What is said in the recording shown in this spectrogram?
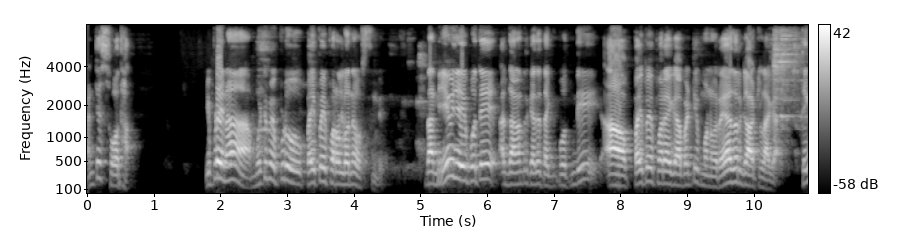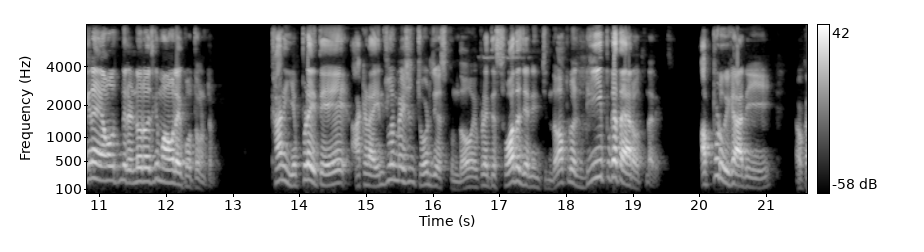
అంటే శోధ ఎప్పుడైనా మొటిమ ఎప్పుడు పై పై పొరల్లోనే వస్తుంది. దాన్ని ఏమి చేయకపోతే అది దాని అదే తగ్గిపోతుంది. ఆ పై పై పొరే కాబట్టి మనం రేజర్ ఘాట్ లాగా తెగిన ఏమవుతుంది? రెండో రోజుకి మామూలు అయిపోతూ ఉంటుంది. కానీ ఎప్పుడైతే అక్కడ ఇన్ఫ్లమేషన్ చోటు చేసుకుందో ఎప్పుడైతే శోధ జనించిందో అప్పుడు డీప్గా తయారవుతుంది అది. అప్పుడు ఇక అది ఒక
